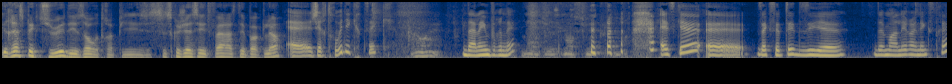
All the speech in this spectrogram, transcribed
respectueux des autres, puis c'est ce que j'ai essayé de faire à cette époque-là. Euh, j'ai retrouvé des critiques. D'Alain Brunet. Je m'en souviens. Est-ce que euh, vous acceptez d'y, euh, de m'en lire un extrait?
